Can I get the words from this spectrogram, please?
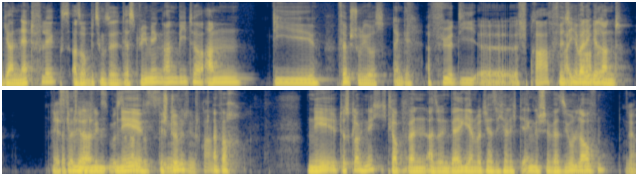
Ja, Netflix, also beziehungsweise der Streaming-Anbieter an die Filmstudios, denke ich. Äh, Für die äh, Sprach Für das jeweilige Land. Ja, es Das gibt ja, Netflix müsste nee, bestimmt Einfach. Nee, das glaube ich nicht. Ich glaube, wenn, also in Belgien wird ja sicherlich die englische Version Mhm. laufen. Ja.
